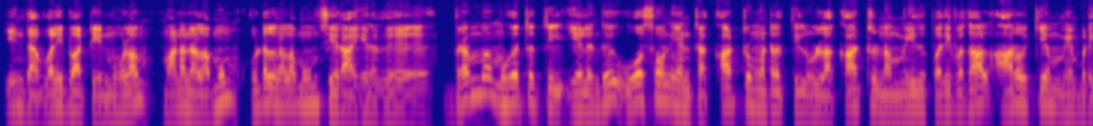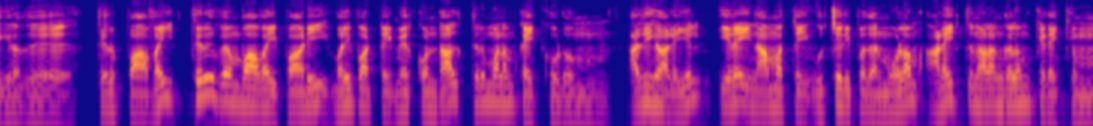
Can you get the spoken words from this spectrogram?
இந்த வழிபாட்டின் மூலம் மனநலமும் உடல் நலமும் சீராகிறது. பிரம்ம முகூர்த்தத்தில் எழுந்து ஓசோன் என்ற காற்று மண்டலத்தில் உள்ள காற்று நம் மீது பதிவதால் ஆரோக்கியம் மேம்படுகிறது. திருப்பாவை திருவெம்பாவை பாடி வழிபாட்டை மேற்கொண்டால் திருமணம் கைகூடும். அதிகாலையில் இறை நாமத்தை உச்சரிப்பதன் மூலம் அனைத்து நலன்களும் கிடைக்கும்.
